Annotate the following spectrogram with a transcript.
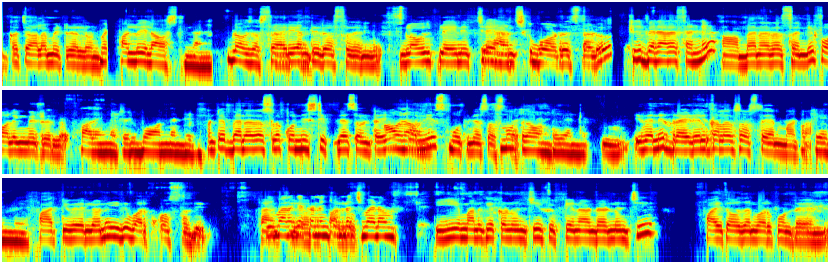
ఇంకా చాలా మెటీరియల్ ఉంటుంది పళ్ళు ఇలా వస్తుందండి. బ్లౌజ్ శారీ అంత ఇది వస్తుందండి. బ్లౌజ్ ప్లెయిన్ ఇచ్చి హ్యాండ్స్కి బార్డర్ ఇస్తాడు. ఇది బెనారస్ అండి? బెనారస్ అండి ఫాలింగ్ మెటీరియల్ ఫాలింగ్ మెటీరియల్ బాగుందండి అంటే బెనారస్లో కొన్ని స్టిఫ్నెస్ ఉంటాయి. కొన్ని స్మూత్నెస్ స్మూత్ వస్తాయి. గా ఉంటాయండి. ఇవన్నీ బ్రైడల్ కలర్స్ వస్తాయి అనమాట పార్టీ వేర్లోనే ఇది వర్క్ వస్తుంది మనకి ఎక్కడ నుంచి ఉండొచ్చు మేడం? ఇవి మనకి ఇక్కడ నుంచి? ఫిఫ్టీన్ హండ్రెడ్ నుంచి ఫైవ్ థౌసండ్ వరకు ఉంటాయండి.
